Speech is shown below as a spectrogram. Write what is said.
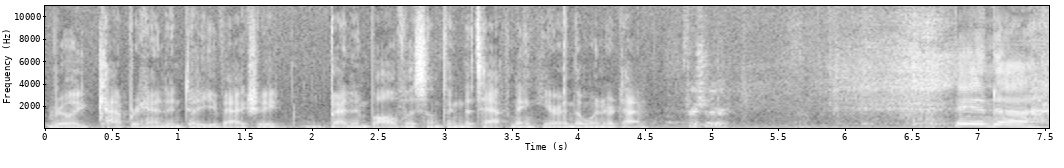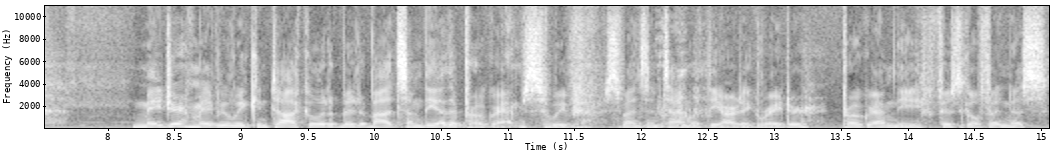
really comprehend until you've actually been involved with something that's happening here in the wintertime. For sure. And uh, Major, maybe we can talk a little bit about some of the other programs. We've spent some time with the Arctic Raider program, the physical fitness.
